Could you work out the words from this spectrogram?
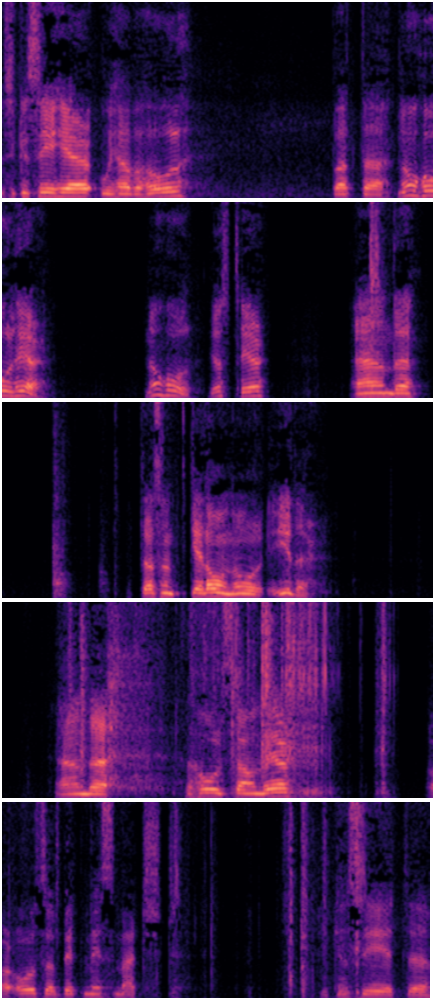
As you can see here we have a hole but uh, no hole here no hole just here and uh, it doesn't get on or either. And uh, the holes down there are also a bit mismatched. You can see it uh,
